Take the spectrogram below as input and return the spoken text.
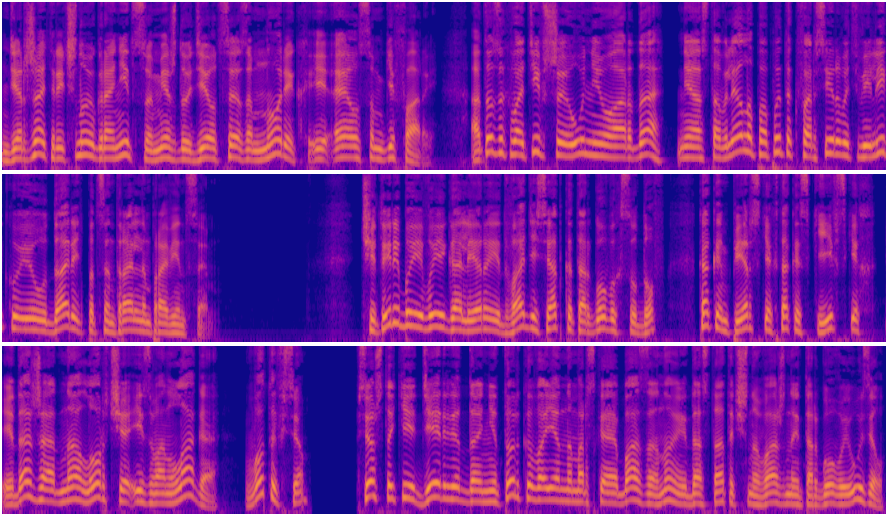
держать речную границу между диоцезом Норик и Эосом Гефарой, а то захватившая унию Орда не оставляла попыток форсировать Великую и ударить по центральным провинциям. Четыре боевые галеры и два десятка торговых судов, как имперских, так и скифских, и даже одна лорча из Ванлага — вот и все. Все ж таки Деррида не только военно-морская база, но и достаточно важный торговый узел.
